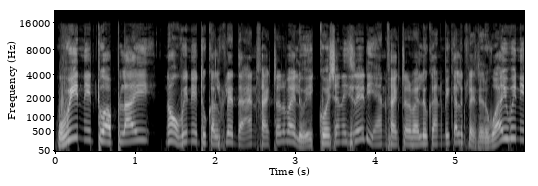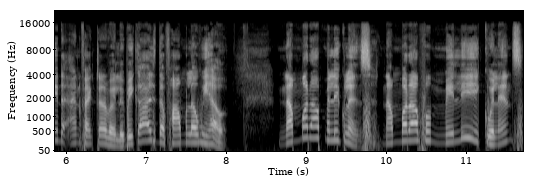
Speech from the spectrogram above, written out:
we need to apply no we need to calculate the n factor value. Equation is ready. N factor value can be calculated. Why we need n factor value? Because the formula we have. Number of milliequivalence number of milliequivalence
